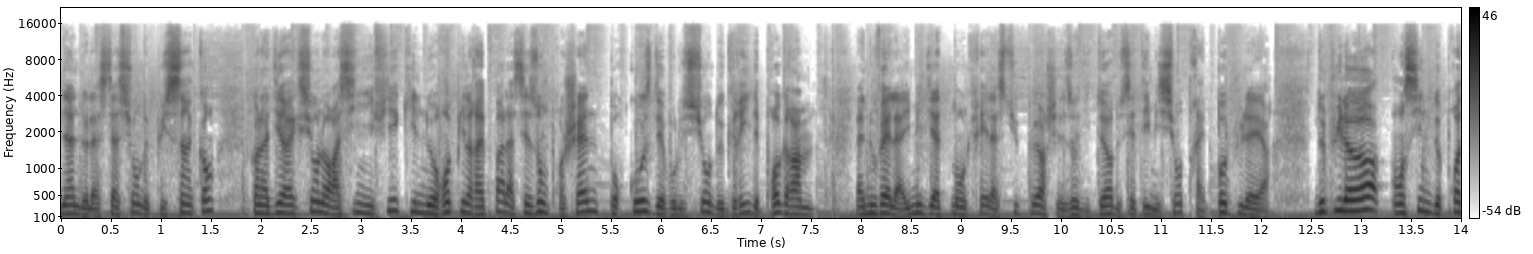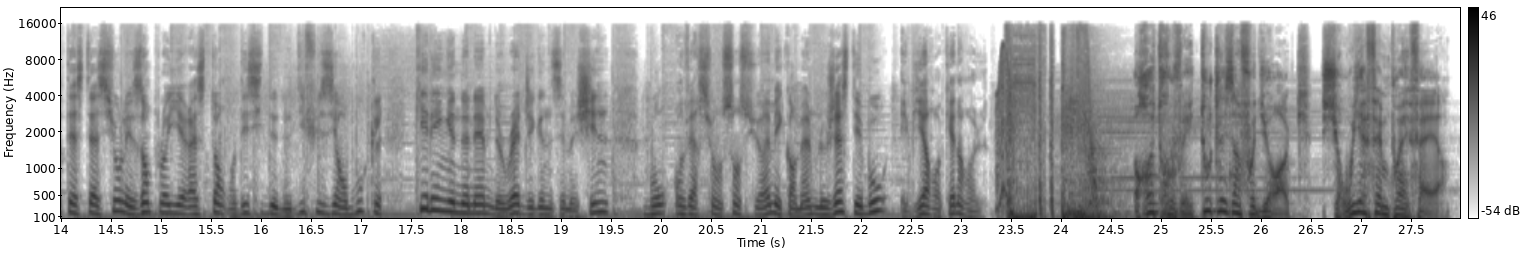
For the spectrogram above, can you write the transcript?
de la station depuis 5 ans quand la direction leur a signifié qu'ils ne rempliraient pas la saison prochaine pour cause d'évolution de grille des programmes. La nouvelle a immédiatement créé la stupeur chez les auditeurs de cette émission très populaire. Depuis lors, en signe de protestation, les employés restants ont décidé de diffuser en boucle Killing in the Name de Rage Against the Machine, bon en version censurée mais quand même le geste est beau et bien rock'n'roll. Retrouvez toutes les infos du rock sur wfm.fr.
